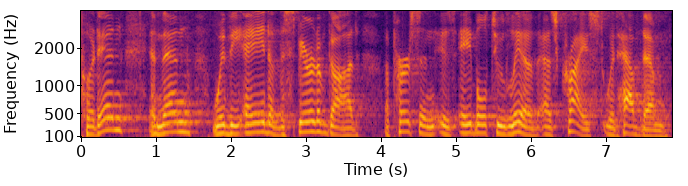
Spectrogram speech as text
put in, and then, with the aid of the Spirit of God, a person is able to live as Christ would have them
